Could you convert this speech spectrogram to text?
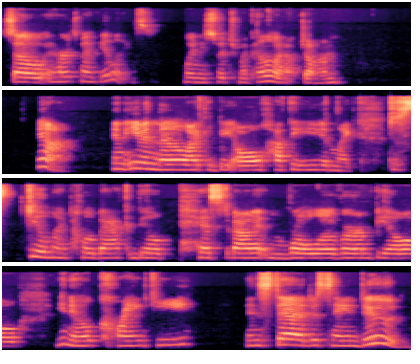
So it hurts my feelings when you switch my pillow out, John. Yeah. And even though I could be all huffy and like just steal my pillow back and be all pissed about it and roll over and be all, you know, cranky, instead just saying, dude,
